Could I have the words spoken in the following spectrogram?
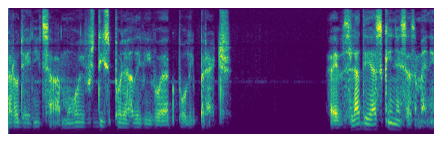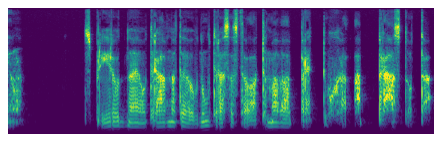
Čarodejnica a môj vždy spoľahlivý vojak boli preč. Aj vzhľad jaskyne sa zmenil. Z prírodného trávnatého vnútra sa stala tmavá predtucha a prázdota.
